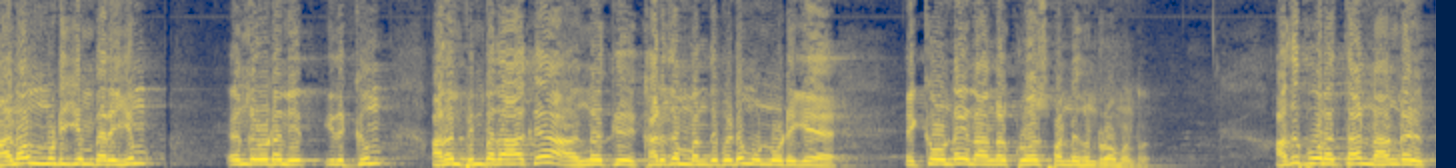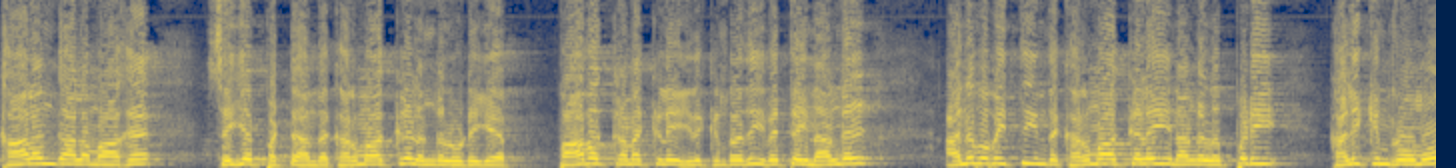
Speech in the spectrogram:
பணம் முடியும் வரையும் எங்களுடன் இருக்கும். அதன் பின்பதாக எங்களுக்கு கடிதம் வந்துவிடும். உன்னுடைய அக்கௌண்ட்டை நாங்கள் க்ளோஸ் பண்ணுகின்றோம் என்று. அதுபோலத்தான் நாங்கள் காலங்காலமாக செய்யப்பட்ட அந்த கர்மாக்கள் எங்களுடைய பாவக்கணக்கிலே இருக்கின்றது. இவற்றை நாங்கள் அனுபவித்து இந்த கர்மாக்களை நாங்கள் எப்படி கழிக்கின்றோமோ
